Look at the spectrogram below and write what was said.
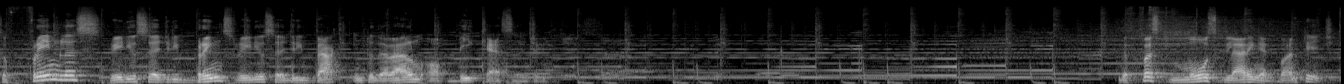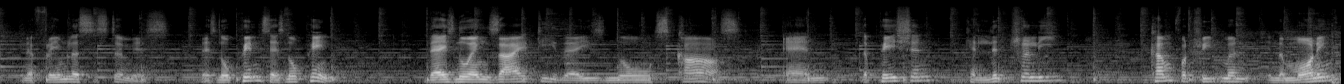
So frameless radiosurgery brings radiosurgery back into the realm of daycare surgery. The first most glaring advantage in a frameless system is there's no pins, there's no pain. There is no anxiety, there is no scars, and the patient can literally come for treatment in the morning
